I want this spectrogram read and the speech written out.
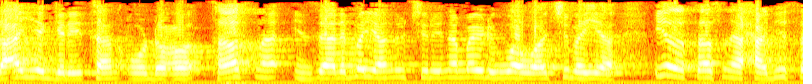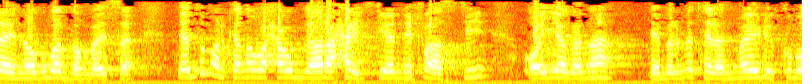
dhaca iyo gelitaan uu dhaco. Taasna inzaaliba yaanu jirina maydhigu waa waajibaya iyada taasna axaadiista inooguma dambaysa dee dumarkana waxa u gaara xaydki iyo nifaaskii oo iyagana dee bal matalan maydhi kuba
